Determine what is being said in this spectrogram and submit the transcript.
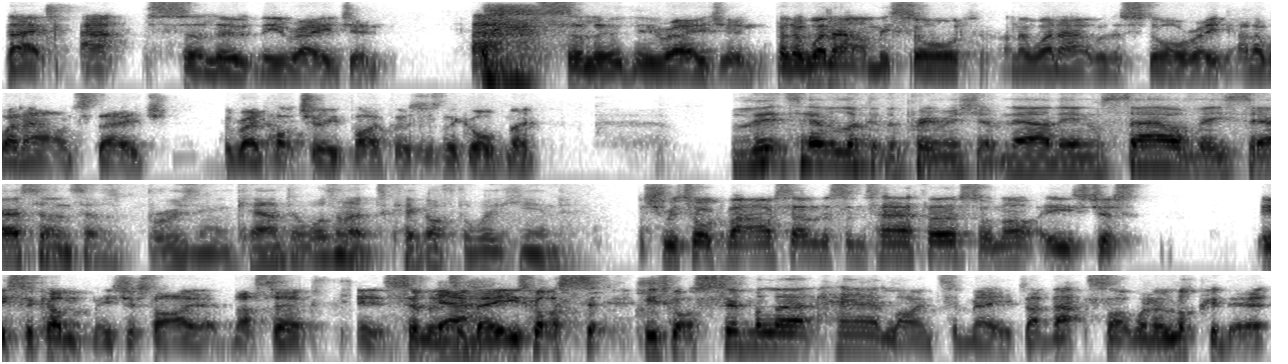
Beck, absolutely raging. Absolutely raging. But I went out on my sword and I went out with a story and I went out on stage the Red Hot Chili Pipers, as they called me. Let's have a look at the Premiership now. Then Sale v Saracens. That was a bruising encounter, wasn't it, to kick off the weekend? Should we talk about Al Sanderson's hair first or not? He's just he's succumbed. He's just like that's it. It's similar yeah. to me. He's got a he's got a similar hairline to me. Like that's like when I look at it,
